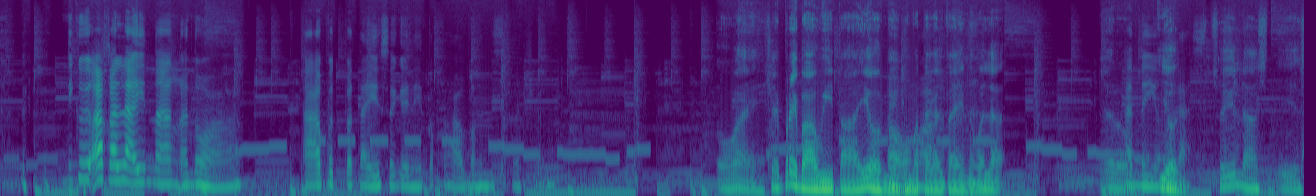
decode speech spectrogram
Hindi ko akalain na ang ano ah, aabot pa tayo sa ganito kahabang discussion. Oo nga eh. Siyempre, bawi tayo. Medyo Oo matagal tayo nawala. Pero, Ano yung yun. last? So yung last is,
